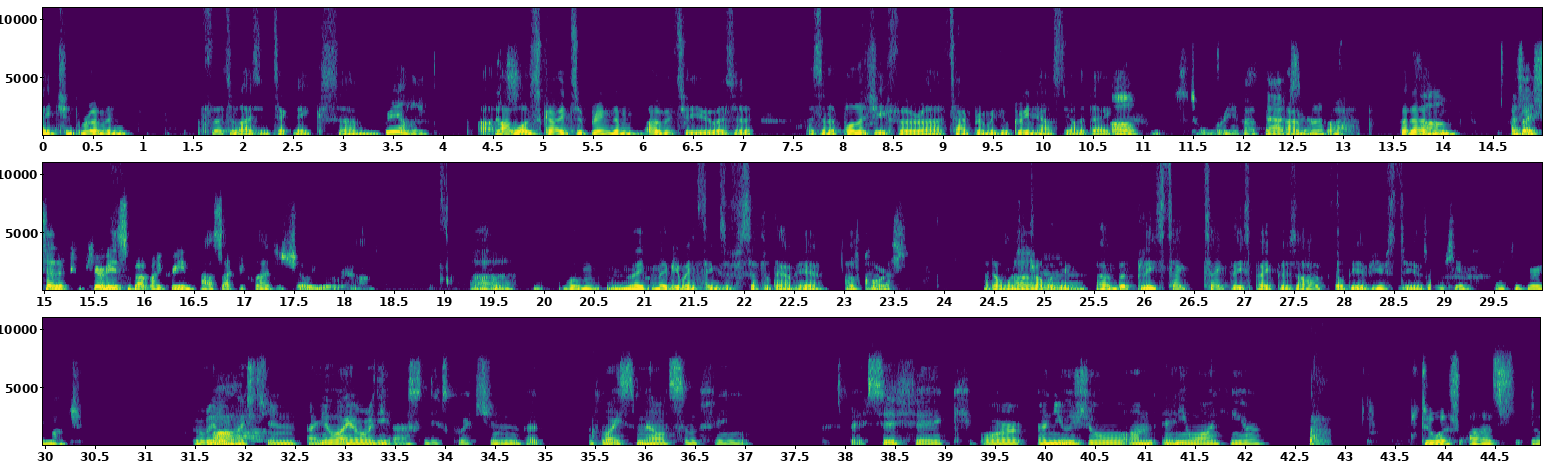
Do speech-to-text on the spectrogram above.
ancient Roman fertilizing techniques. Um, Really? I, I was going to bring them over to you as a as an apology for uh, tampering with your greenhouse the other day. Oh, don't worry about that. Um, Uh, uh, but um, um, as I said, if you're curious about my greenhouse, I'd be glad to show you around. Uh, well, maybe when things have settled down here. of course. I don't want to Um, trouble you. Um, but please take take these papers. I hope they'll be of use to you. Thank you. Thank you very much. A real Ah. question. I know I already asked this question, but do I smell something specific or unusual on anyone here? Do us a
